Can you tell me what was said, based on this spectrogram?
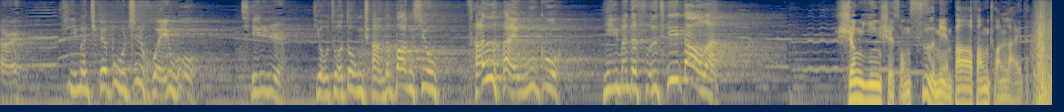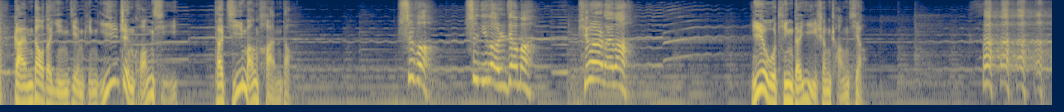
而你们却不知悔悟，今日。又做东厂的帮凶，残害无辜，你们的死期到了。声音是从四面八方传来的，赶到的尹建平一阵狂喜，他急忙喊道：“师傅，是你老人家吗？平儿来了。”又听得一声长笑：“哈哈哈哈哈！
